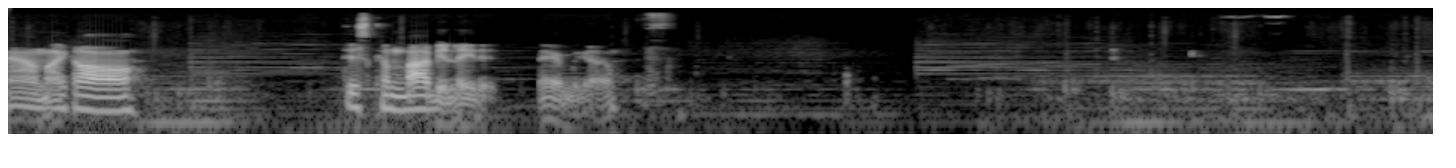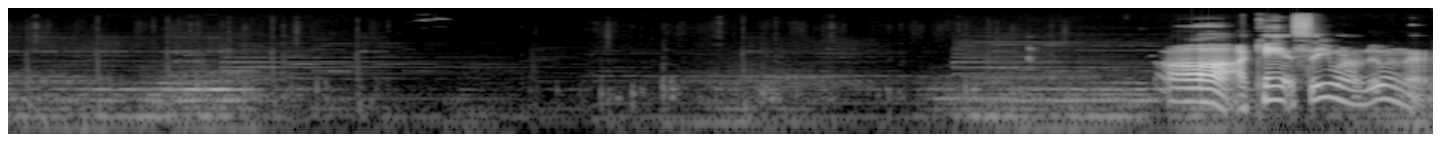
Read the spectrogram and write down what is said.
Now I'm like all discombobulated. There we go. Ah, I can't see when I'm doing that.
